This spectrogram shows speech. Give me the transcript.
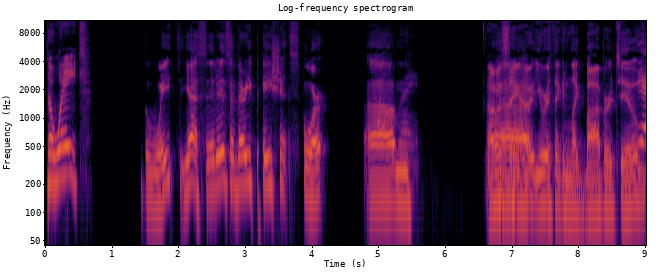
The weight. The weight. Yes, it is a very patient sport. Um, Oh, right. I was Uh, thinking oh, you were thinking like bobber too. Yeah,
